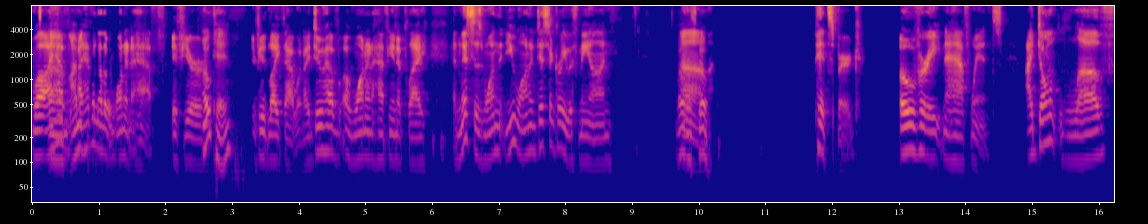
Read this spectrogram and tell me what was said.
Well, I have um, I have another one and a half. If you're okay, if you'd like that one, I do have a one and a half unit play, and this is one that you want to disagree with me on. Well, let's um, go. Pittsburgh over eight and a half wins. I don't love,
